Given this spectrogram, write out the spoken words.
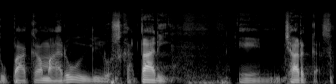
Tupac Amaru y los Qatari en Charcas.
